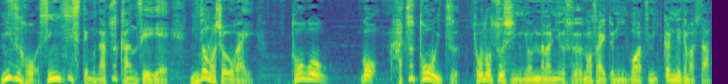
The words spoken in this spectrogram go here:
みずほ新システム夏完成で2度の障害、統合後初統一、共同通信47ニュースのサイトに5月3日に出てました。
